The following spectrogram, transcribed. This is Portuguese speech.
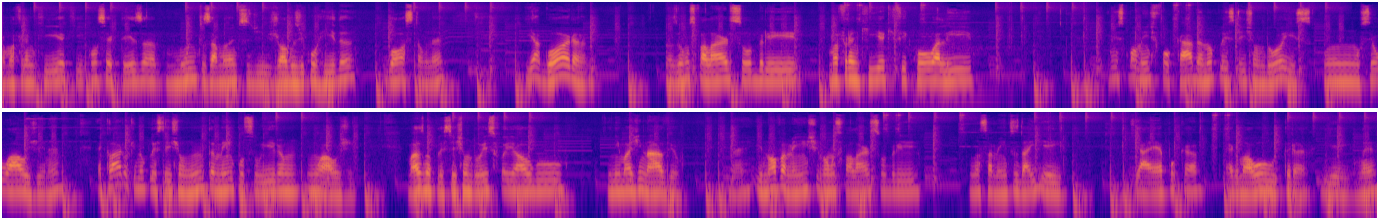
é uma franquia que com certeza muitos amantes de jogos de corrida gostam, né? E agora nós vamos falar sobre uma franquia que ficou ali principalmente focada no PlayStation 2 com o seu auge, né? É claro que no PlayStation 1 também possuíram um auge, mas no PlayStation 2 foi algo inimaginável, né? E novamente vamos falar sobre lançamentos da EA, que à época era uma outra EA, né?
